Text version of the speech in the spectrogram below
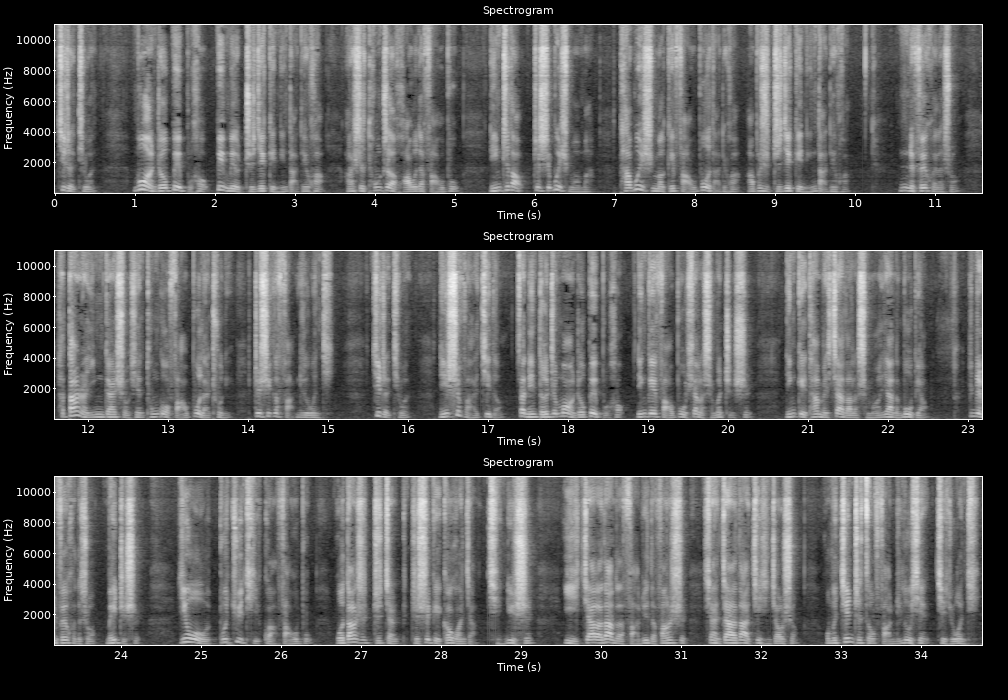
记者提问：“孟晚舟被捕后，并没有直接给您打电话？”而是通知了华为的法务部，您知道这是为什么吗？他为什么给法务部打电话，而不是直接给您打电话？任正非回答说：“他当然应该首先通过法务部来处理，这是一个法律的问题。”记者提问：“您是否还记得，在您得知孟晚舟被捕后，您给法务部下了什么指示？您给他们下达了什么样的目标？”任正非回答说：“没指示，因为我不具体管法务部，我当时只讲，只是给高管讲，请律师以加拿大的法律的方式向加拿大进行交涉。”我们坚持走法律路线解决问题。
